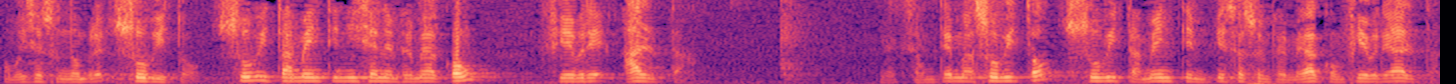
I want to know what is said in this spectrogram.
como dice su nombre, súbito, súbitamente inicia la enfermedad con fiebre alta. El exantema súbito, súbitamente empieza su enfermedad con fiebre alta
